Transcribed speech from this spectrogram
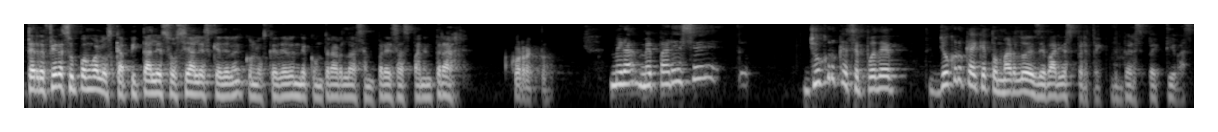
Te refieres, supongo, a los capitales sociales que deben, con los que deben de encontrar las empresas para entrar. Correcto. Mira, me parece, yo creo que se puede yo creo que hay que tomarlo desde varias perspectivas.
